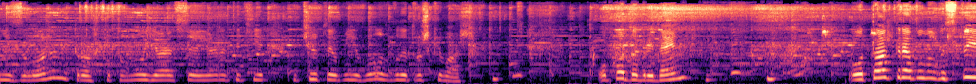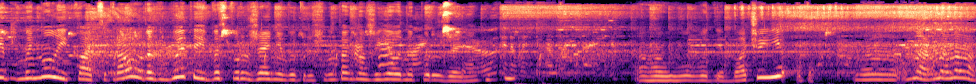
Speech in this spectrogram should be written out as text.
ніс заложений трошки, тому я все, я не такі чути мій голос буде трошки важче. Опа, добрий день. Отак треба було вести минулий каці, правда? Так вбити і без пороження би прийшло. Ну так в нас же є одне пороження. Ага, от я бачу її. Опа. На, на, на.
